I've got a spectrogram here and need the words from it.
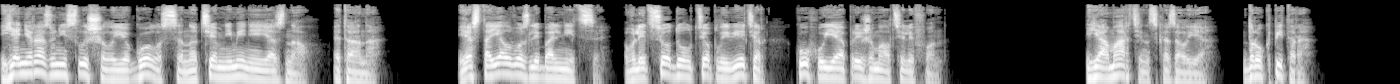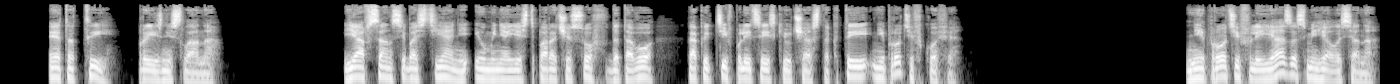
Я ни разу не слышал ее голоса, но тем не менее я знал. Это она. Я стоял возле больницы. В лицо дул теплый ветер, к уху я прижимал телефон. «Я Мартин», — сказал я, — «друг Питера». «Это ты», — произнесла она. «Я в Сан-Себастьяне, и у меня есть пара часов до того, как идти в полицейский участок. Ты не против кофе?» «Не против ли я?» — засмеялась она.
